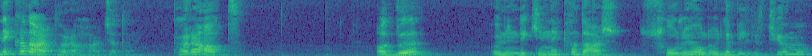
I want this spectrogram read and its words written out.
Ne kadar para harcadın? Para at. Adı önündeki ne kadar soru yoluyla belirtiyor mu?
